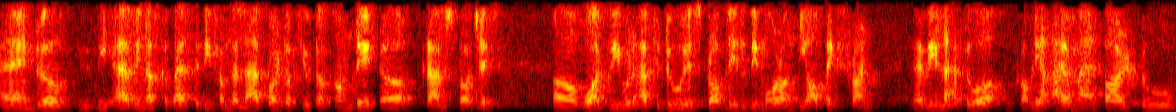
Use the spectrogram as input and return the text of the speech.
and uh, we have enough capacity from the lab point of view to accommodate uh, CRAMS projects. Uh, what we would have to do is probably it'll be more on the OPEX front where we'll have to uh, probably hire manpower to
